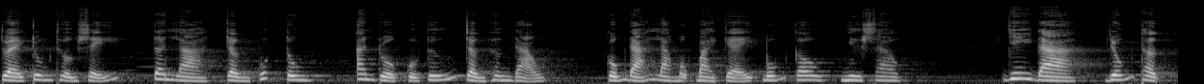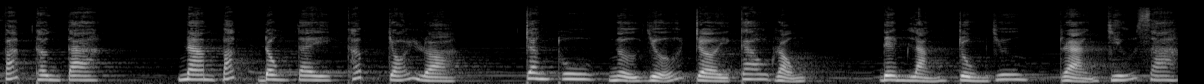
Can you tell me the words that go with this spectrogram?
Tuệ trung thượng sĩ, tên là trần quốc tung, anh ruột của tướng trần hưng đạo, cũng đã là một bài kệ bốn câu như sau. Di đà, vốn thật pháp thân ta nam bắc đông tây khắp chói lòa, trăng thu ngự giữa trời cao rộng, đêm lặng trùng dương rạng chiếu xa.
